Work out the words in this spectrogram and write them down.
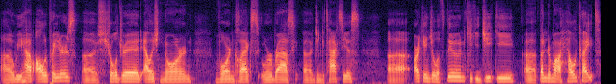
Uh, we have all the Praetors: uh, Sheoldred, Elesh Norn, Vorinclex, Urabrask, uh, Jin-Gitaxias, uh, Archangel of Thune, Kiki Jiki, uh, Thundermaw Hellkite,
